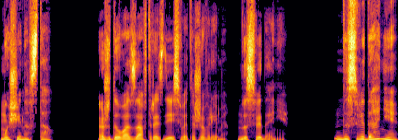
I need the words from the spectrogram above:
Мужчина встал. «Жду вас завтра здесь в это же время. До свидания». «До свидания»,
